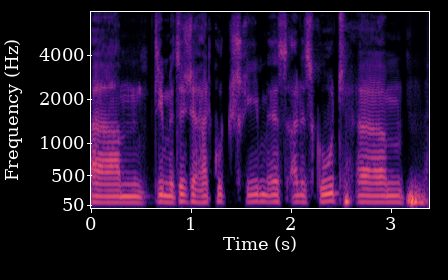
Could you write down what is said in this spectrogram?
ähm, die mit Sicherheit gut geschrieben ist, alles gut, ähm,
